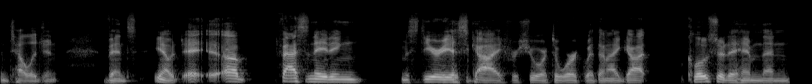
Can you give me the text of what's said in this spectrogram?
intelligent Vince. You know, a eh, eh, fascinating, mysterious guy for sure to work with, and I got closer to him than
